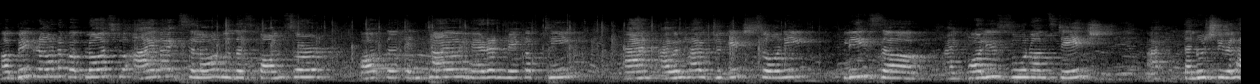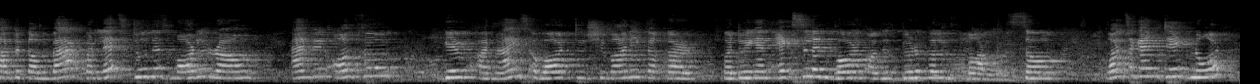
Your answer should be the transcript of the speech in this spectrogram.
a big round of applause to I Like Salon, who's the sponsor of the entire hair and makeup team. And I will have Jugesh Soni. Please, uh, I'll call you soon on stage. Uh, Tanushri will have to come back, but let's do this model round. And we'll also give a nice award to Shivani Kakkar for doing an excellent work on this beautiful model. So once again, take note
